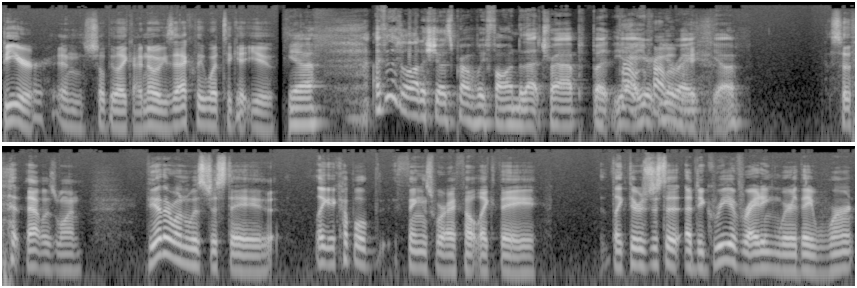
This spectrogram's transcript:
beer, and she'll be like, "I know exactly what to get you." Yeah. I feel like a lot of shows probably fall into that trap, but yeah, Pro- you're, probably. you're right. Yeah. So that that was one. The other one was just a like a couple things where I felt like they like there was just a, a degree of writing where they weren't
